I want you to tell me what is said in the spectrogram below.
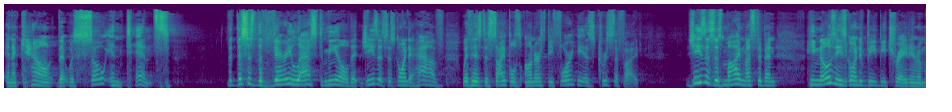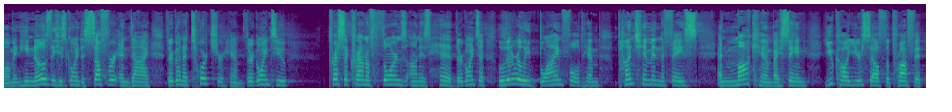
an account that was so intense? That this is the very last meal that Jesus is going to have with his disciples on earth before he is crucified. Jesus' mind must have been, he knows he's going to be betrayed in a moment. He knows that he's going to suffer and die. They're going to torture him. They're going to press a crown of thorns on his head. They're going to literally blindfold him, punch him in the face, and mock him by saying, You call yourself the prophet.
